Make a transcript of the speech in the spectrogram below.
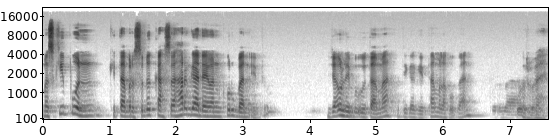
meskipun kita bersedekah seharga hewan kurban itu, jauh lebih utama ketika kita melakukan kurban.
